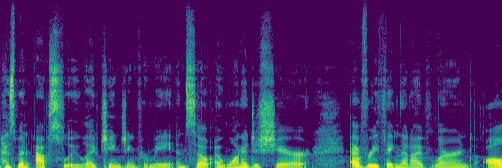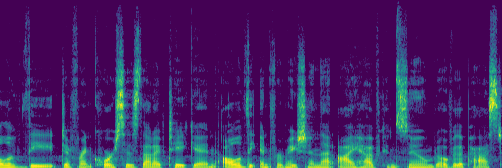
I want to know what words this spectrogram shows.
has been absolutely life changing for me. And so I wanted to share everything that I've learned, all of the different courses that I've taken, all of the information that I have consumed over the past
